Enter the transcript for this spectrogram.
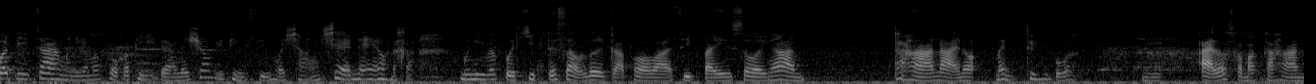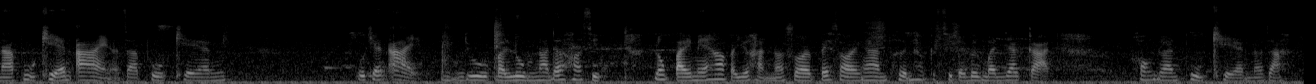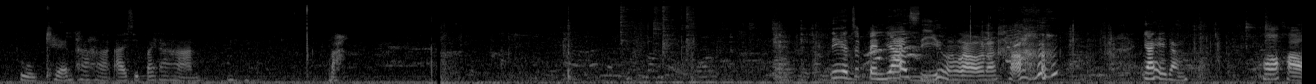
วัสดีจ้ามือนี้ก็มาพบกับพี่อีกแล้วในช่องพี่ผิงสิวหัวช้างแชร์แนลนะคะ มือนี้มาเปิดคลิปแต่เสาร์เลยกะเพราะว่าสิไปซอยงานทหารหนายเนาะแม่นถึงที่บอกว่าอ่ายแล้วสมัครทหารนะผู้แคนอายเนาะจ้ะผู้แคนผู้แคนอายอืมอยู่บรรลุมเนาะเดี๋ยวห้าสิบลงไปแม่ห้ากับยูหันเนาะซอยไปซอยงานเพิ่นเฮาก็สิไปเบิ่งบรรยากาศของการผูกแขนเนาะจ้ะผูกแขนทหารอายสิไปทหารปะ นี่ก็จะเป็นย่าสีของเรานะคะย่าเฮดังพ่อเขา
